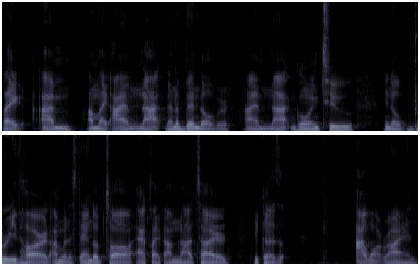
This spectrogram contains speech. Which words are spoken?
like I'm, I'm like I am not gonna bend over. I am not going to, you know, breathe hard. I'm gonna stand up tall, act like I'm not tired because I want Ryan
